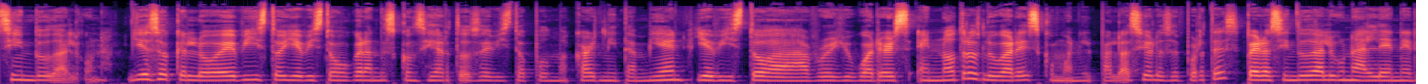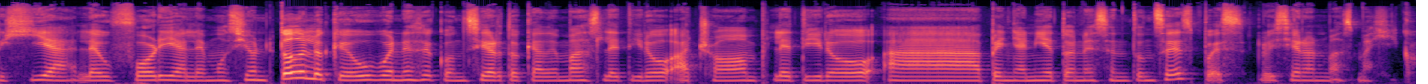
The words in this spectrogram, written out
sin duda alguna. Y eso que lo he visto y he visto grandes conciertos, he visto a Paul McCartney también y he visto a Roger Waters en otros lugares como en el Palacio de los Deportes, pero sin duda alguna la energía, la euforia, la emoción, todo lo que hubo en ese concierto que además le tiró a Trump, le tiró a Peña Nieto en ese entonces, pues lo hicieron más mágico.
